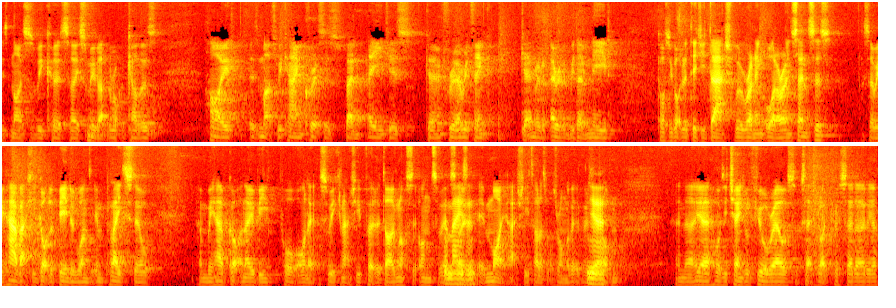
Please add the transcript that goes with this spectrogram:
as nice as we could. So smooth out the rocker covers, hide as much as we can. Chris has spent ages going through everything, getting rid of everything we don't need. Because we've got the Digi Dash, we're running all our own sensors, so we have actually got the BMW ones in place still and we have got an OB port on it, so we can actually put a diagnostic onto it. Amazing. So it might actually tell us what's wrong with it if there's Yeah. a problem. And uh, yeah, obviously change all the fuel rails, etc., like Chris said earlier.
